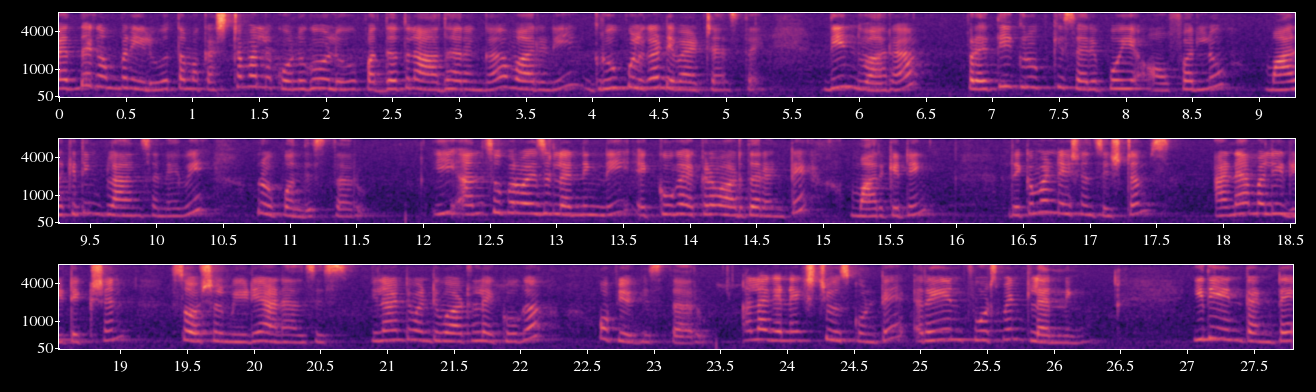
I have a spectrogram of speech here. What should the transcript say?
పెద్ద కంపెనీలు తమ కస్టమర్ల కొనుగోలు పద్ధతుల ఆధారంగా వారిని గ్రూపులుగా డివైడ్ చేస్తాయి. దీని ద్వారా ప్రతి గ్రూప్కి సరిపోయే ఆఫర్లు మార్కెటింగ్ ప్లాన్స్ అనేవి రూపొందిస్తారు. ఈ అన్సూపర్వైజ్డ్ లెర్నింగ్ని ఎక్కువగా ఎక్కడ వాడతారంటే marketing recommendation systems anomaly detection social media analysis ఇలాంటివంటి వాటిలో ఎక్కువగా ఉపయోగిస్తారు. అలాగే నెక్స్ట్ చూసుకుంటే రీఎన్ఫోర్స్మెంట్ లెర్నింగ్. ఇది ఏంటంటే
